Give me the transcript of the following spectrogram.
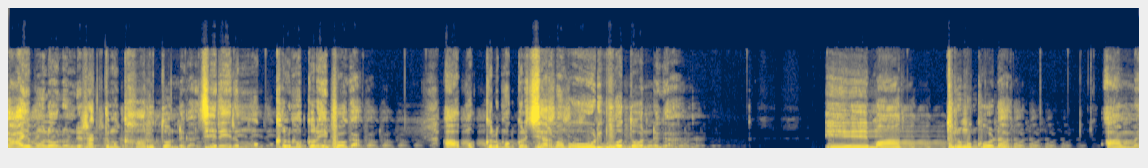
గాయములో నుండి రక్తము కారుతుండగా శరీరం ముక్కలు ముక్కలు అయిపోగా ఆ ముక్కలు ముక్కలు చర్మం ఊడిపోతూ ఉండగా ఏ మాత్రము కూడా ఆమె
